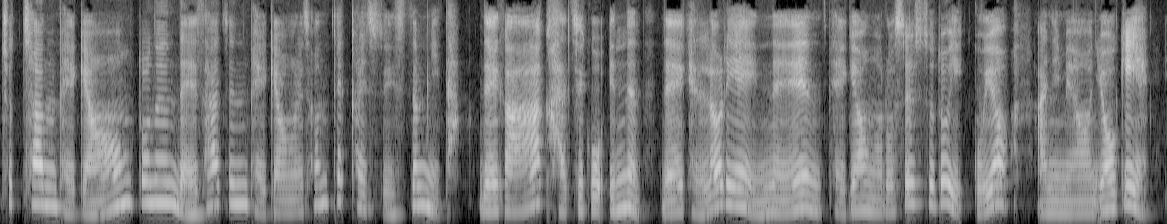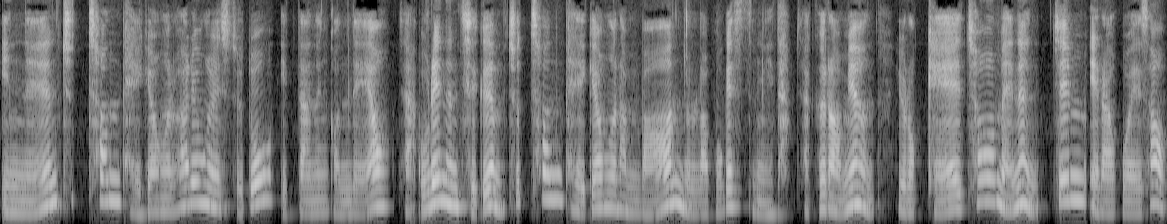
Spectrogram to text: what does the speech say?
추천 배경 또는 내 사진 배경을 선택할 수 있습니다. 내가 가지고 있는 내 갤러리에 있는 배경으로 쓸 수도 있고요. 아니면 여기에 있는 추천 배경을 활용할 수도 있다는 건데요. 자, 우리는 지금 추천 배경을 한번 눌러보겠습니다. 자, 그러면 이렇게 처음에는 찜이라고 해서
